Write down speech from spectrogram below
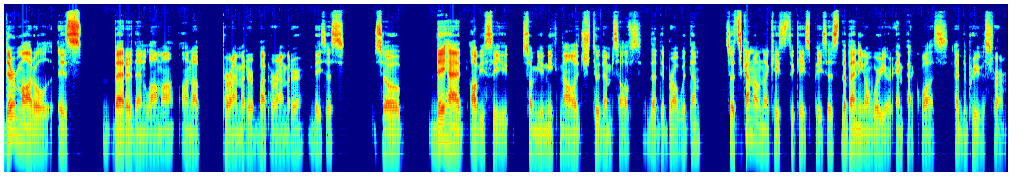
their model is better than Llama on a parameter by parameter basis. So they had obviously some unique knowledge to themselves that they brought with them. So it's kind of on a case to case basis, depending on where your impact was at the previous firm.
